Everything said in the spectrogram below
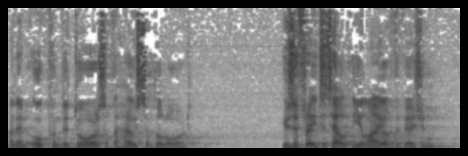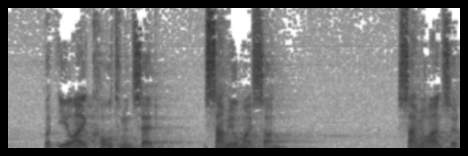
and then opened the doors of the house of the Lord. He was afraid to tell Eli of the vision, but Eli called him and said, Samuel, my son. Samuel answered,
